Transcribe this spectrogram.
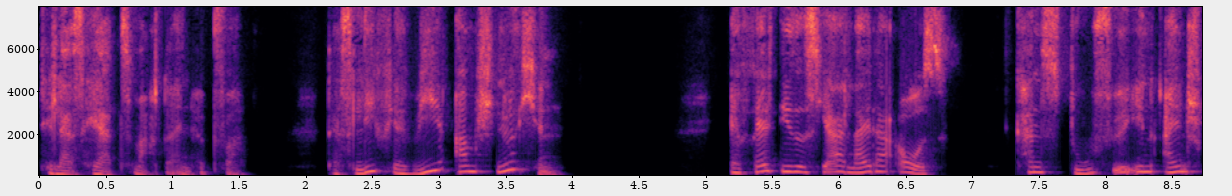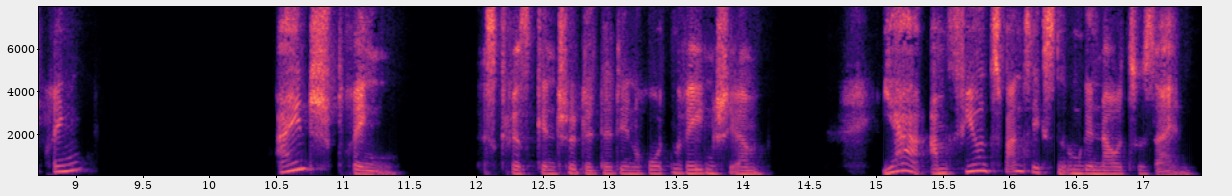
Tillas Herz machte einen Hüpfer. Das lief ja wie am Schnürchen. Er fällt dieses Jahr leider aus. Kannst du für ihn einspringen? Einspringen. Das Christkind schüttelte den roten Regenschirm. Ja, am 24. um genau zu sein.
